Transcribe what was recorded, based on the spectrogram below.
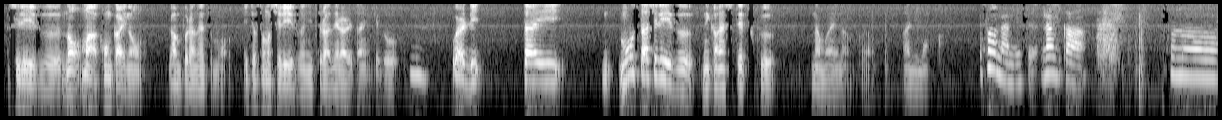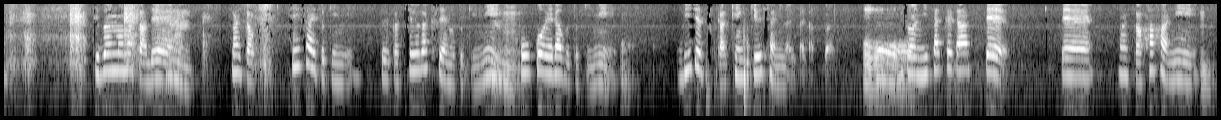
シリーズの、まあ、今回のガンプラのやつも一応そのシリーズに連ねられたんやけどうん。これは立体モンスターシリーズに関してつく名前なのかな？アニモッそうなんです。なんかその自分の中で、なんか小さい時にというか中学生の時に、うん。高校を選ぶ時に、美術か研究者になりたかった。クおおその二択があってでなんか母にうん。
